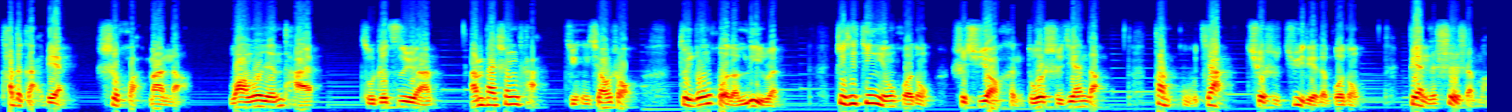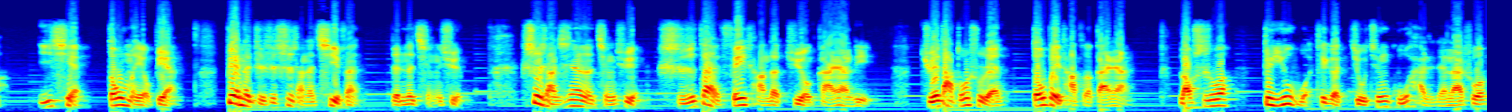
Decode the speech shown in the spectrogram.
它的改变是缓慢的，网络人才、组织资源、安排生产、进行销售，最终获得利润。这些经营活动是需要很多时间的，但股价却是剧烈的波动。变的是什么？一切都没有变，变的只是市场的气氛、人的情绪。市场现在的情绪实在非常的具有感染力，绝大多数人都被它所感染。老实说，对于我这个久经股海的人来说，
